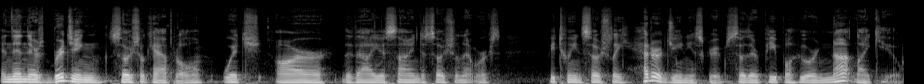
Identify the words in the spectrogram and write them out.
And then there's bridging social capital, which are the value assigned to social networks between socially heterogeneous groups. So there are people who are not like you.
